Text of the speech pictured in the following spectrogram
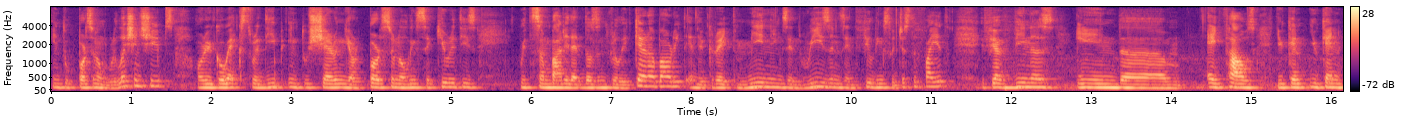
into personal relationships or you go extra deep into sharing your personal insecurities with somebody that doesn't really care about it and you create meanings and reasons and feelings to justify it. If you have Venus in the um, house you can you can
